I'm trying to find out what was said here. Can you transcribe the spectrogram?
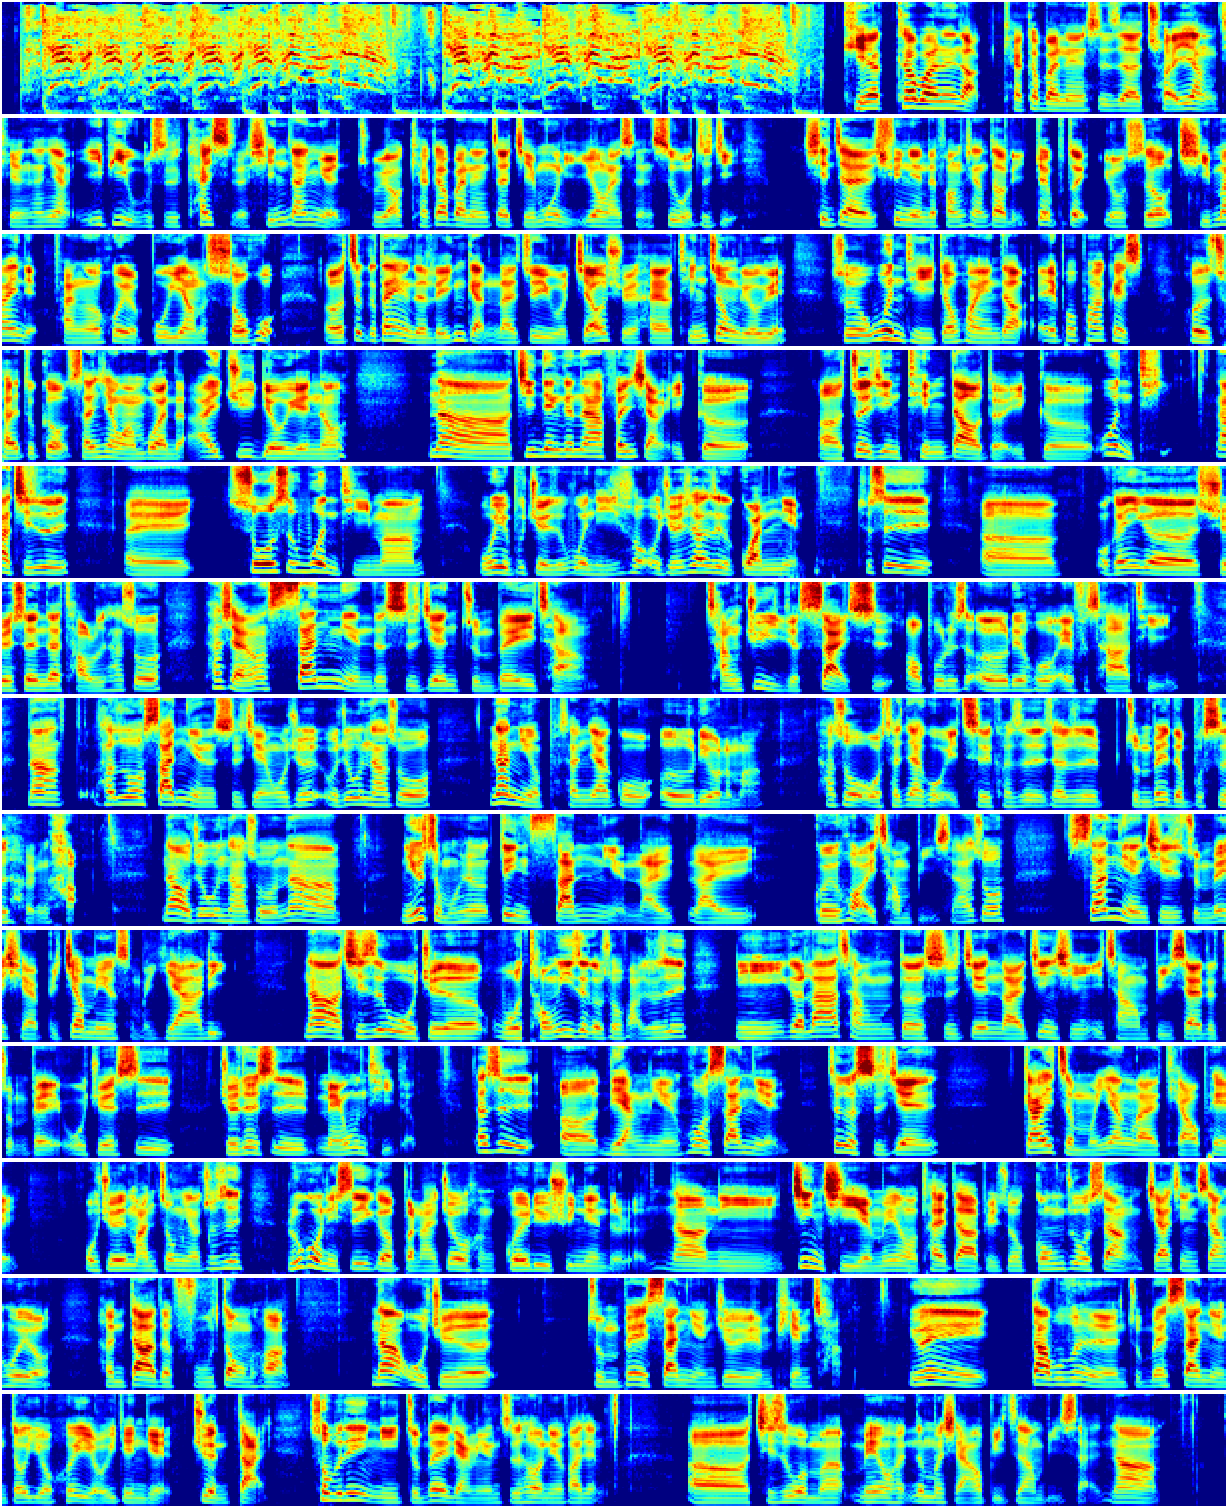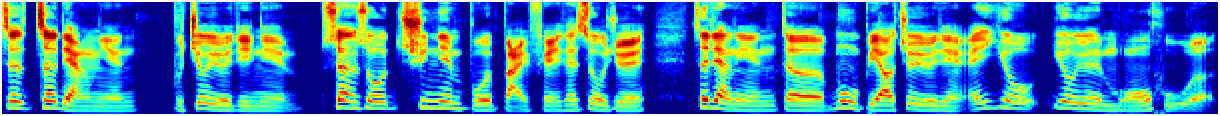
卡卡班呢？卡卡班呢是在 Try 样田三样 EP 五十开始的新单元，主要卡卡班呢在节目里用来审视我自己现在训练的方向到底对不对。有时候骑慢一点，反而会有不一样的收获。而这个单元的灵感来自于我教学，还有听众留言。所有问题都欢迎到 Apple Podcasts 或者 Try to Go 三项玩不完的 IG 留言哦。那今天跟大家分享一个呃最近听到的一个问题。那其实呃说是问题吗？我也不觉得问题，就说我觉得像这个观念，就是呃，我跟一个学生在讨论，他说他想用三年的时间准备一场长距离的赛事哦，不论是二二六或 F 叉 T。那他说三年的时间，我觉得我就问他说，那你有参加过二二六了吗？他说我参加过一次，可是他是准备的不是很好。那我就问他说，那你又怎么会定三年来来规划一场比赛？他说三年其实准备起来比较没有什么压力。那其实我觉得我同意这个说法，就是你一个拉长的时间来进行一场比赛的准备，我觉得是绝对是没问题的。但是呃，两年或三年这个时间该怎么样来调配，我觉得蛮重要。就是如果你是一个本来就很规律训练的人，那你近期也没有太大，比如说工作上、家庭上会有很大的浮动的话，那我觉得准备三年就有点偏长，因为。大部分的人准备三年都有会有一点点倦怠，说不定你准备两年之后，你会发现，呃，其实我们没有那么想要比这场比赛。那这这两年不就有一点点？虽然说训练不会白费，但是我觉得这两年的目标就有点，哎，又又有点模糊了。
